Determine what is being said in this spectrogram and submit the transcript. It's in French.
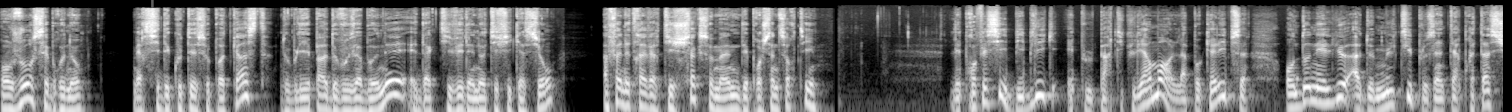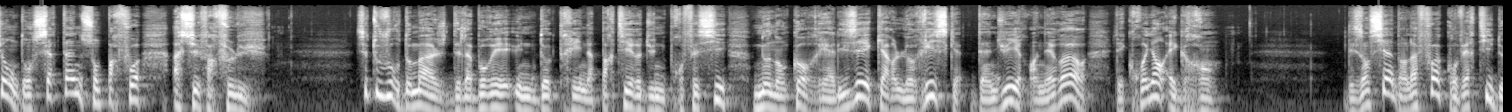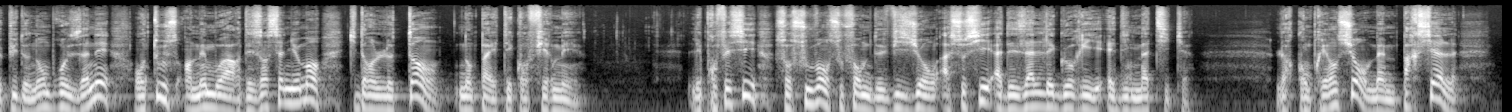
Bonjour, c'est Bruno. Merci d'écouter ce podcast. N'oubliez pas de vous abonner et d'activer les notifications afin d'être averti chaque semaine des prochaines sorties. Les prophéties bibliques, et plus particulièrement l'Apocalypse, ont donné lieu à de multiples interprétations dont certaines sont parfois assez farfelues. C'est toujours dommage d'élaborer une doctrine à partir d'une prophétie non encore réalisée car le risque d'induire en erreur les croyants est grand. Les anciens dans la foi convertis depuis de nombreuses années ont tous en mémoire des enseignements qui dans le temps n'ont pas été confirmés. Les prophéties sont souvent sous forme de visions associées à des allégories énigmatiques. Leur compréhension, même partielle,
